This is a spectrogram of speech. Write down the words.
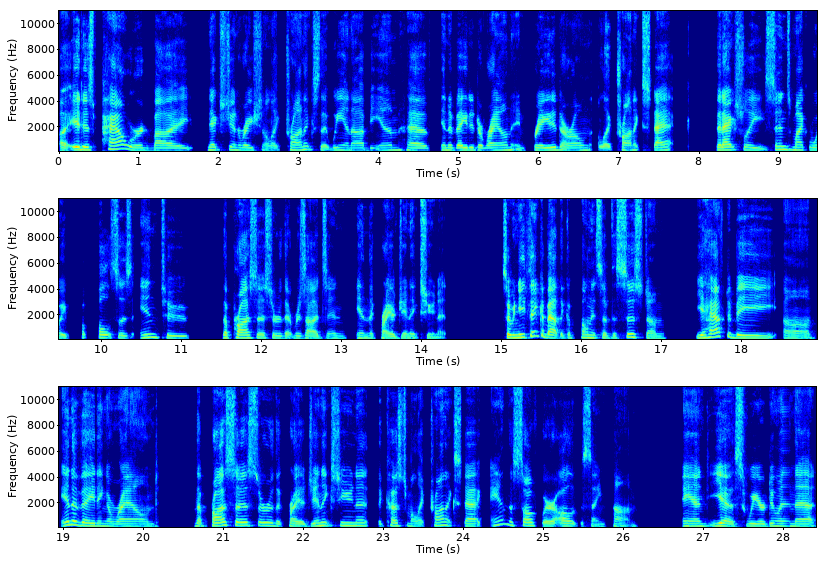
Uh, it is powered by next generation electronics that we and IBM have innovated around and created our own electronic stack that actually sends microwave pulses into the processor that resides in in the cryogenics unit. So when you think about the components of the system, you have to be um, innovating around the processor, the cryogenics unit, the custom electronic stack, and the software all at the same time. And yes, we are doing that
